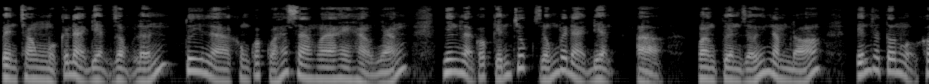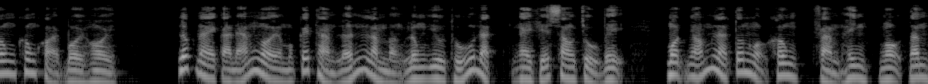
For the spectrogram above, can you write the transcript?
Bên trong một cái đại điện rộng lớn, tuy là không có quá xa hoa hay hào nhoáng, nhưng lại có kiến trúc giống với đại điện ở hoàng tuyền giới năm đó, khiến cho tôn ngộ không không khỏi bồi hồi lúc này cả đám ngồi ở một cái thảm lớn làm bằng lông yêu thú đặt ngay phía sau chủ vị. Một nhóm là tôn ngộ không phạm hinh, ngộ tâm.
